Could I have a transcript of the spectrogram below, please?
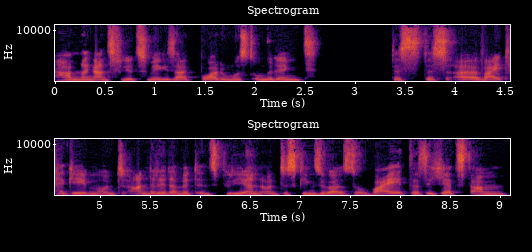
da haben dann ganz viele zu mir gesagt, boah, du musst unbedingt das, das äh, weitergeben und andere damit inspirieren. Und das ging sogar so weit, dass ich jetzt am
